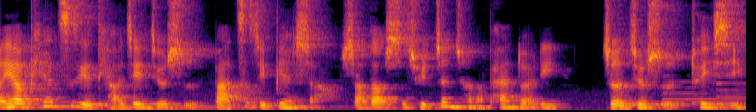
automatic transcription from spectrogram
而要骗自己的条件就是把自己变傻，傻到失去正常的判断力，这就是退行。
